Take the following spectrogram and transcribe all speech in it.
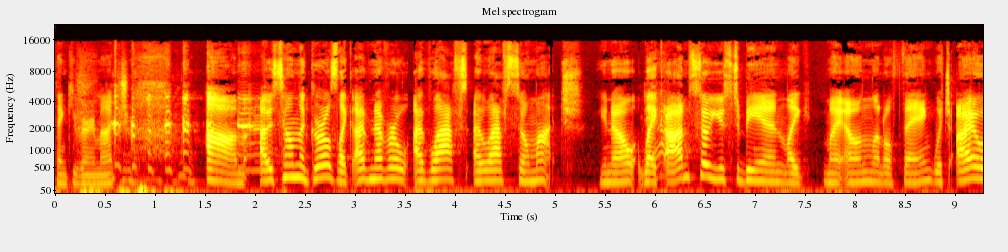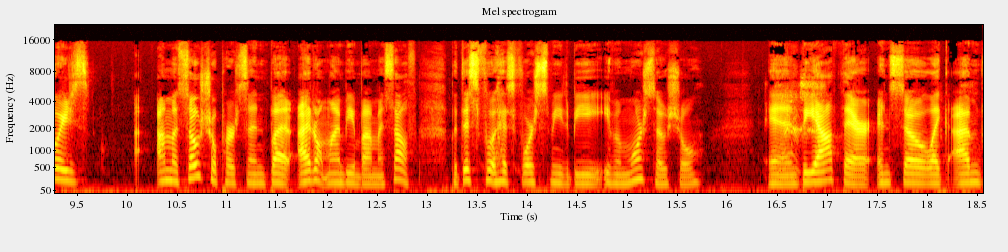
Thank you very much. Um, i was telling the girls like i've never i've laughed i laughed so much you know, like yeah. I'm so used to being like my own little thing, which I always I'm a social person, but I don't mind being by myself. But this has forced me to be even more social and yes. be out there. And so, like, I'm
